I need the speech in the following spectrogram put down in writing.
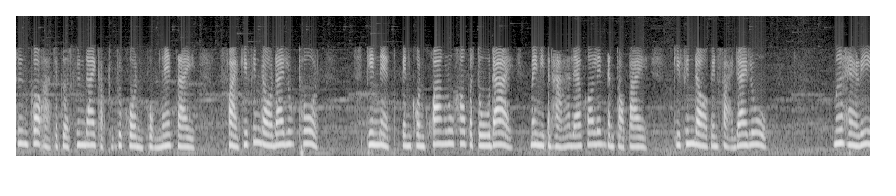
ซึ่งก็อาจจะเกิดขึ้นได้กับทุกๆคน ผมแน่ใจ ฝ่ายกิฟฟินดอร์ได้ลูกโทษ สปินเนตเป็นคนคว้างลูกเข้าประตูได้ ไม่มีปัญหาแล้วก็เล่นกันต่อไปกิฟฟินดอร์เป็นฝ่ายได้ลูก เมื่อแฮร์รี่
